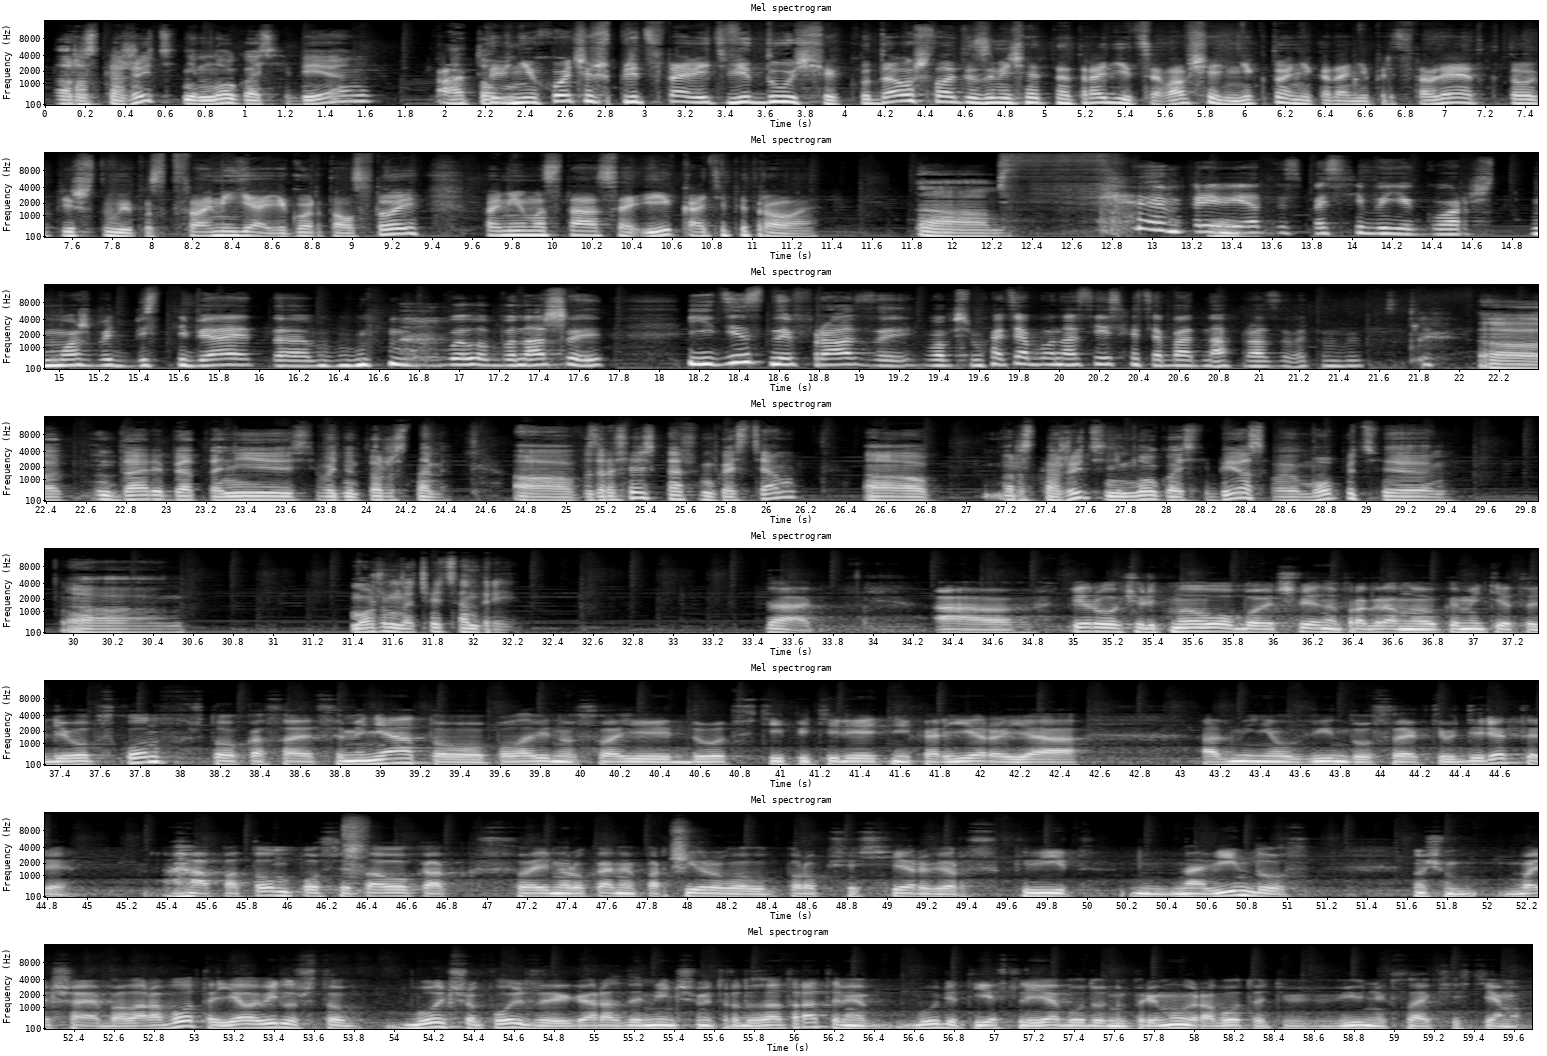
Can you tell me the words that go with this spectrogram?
Расскажите немного о себе, а Том... ты не хочешь представить ведущих? Куда ушла эта замечательная традиция? Вообще никто никогда не представляет, кто пишет выпуск. С вами я, Егор Толстой, помимо Стаса, и Катя Петрова. А... Привет и спасибо, Егор. Может быть, без тебя это было бы нашей единственной фразой. В общем, хотя бы у нас есть хотя бы одна фраза в этом выпуске. А, да, ребят, они сегодня тоже с нами. А, возвращаясь к нашим гостям, а, расскажите немного о себе, о своем опыте, а, Можем начать с Андрея. Да. А, в первую очередь мы оба члены программного комитета DevOpsConf. Что касается меня, то половину своей 25-летней карьеры я админил Windows Active Directory, а потом, после того, как своими руками портировал прокси-сервер Squid на Windows, в общем, большая была работа, я увидел, что больше пользы и гораздо меньшими трудозатратами будет, если я буду напрямую работать в Unix-like системах.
